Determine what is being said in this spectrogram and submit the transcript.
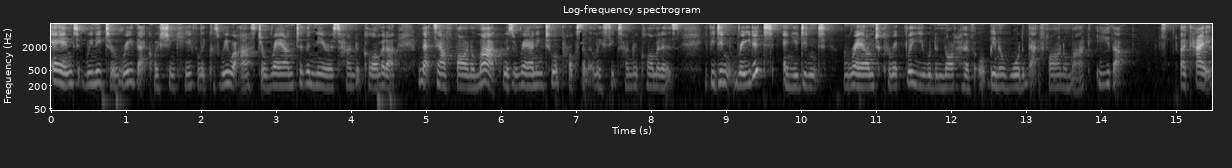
and we need to read that question carefully because we were asked to round to the nearest 100 kilometre, and that's our final mark, was rounding to approximately 600 kilometres. If you didn't read it and you didn't round correctly, you would not have been awarded that final mark either. Okay,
